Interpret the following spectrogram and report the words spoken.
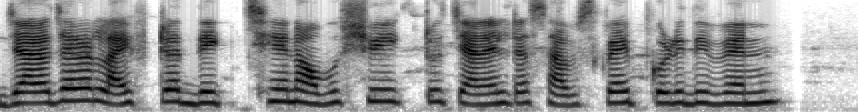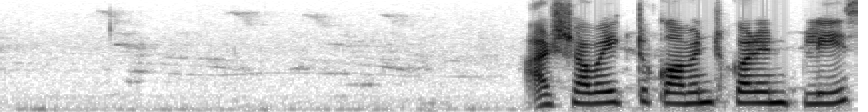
যারা, যারা লাইভটা দেখছেন অবশ্যই একটু চ্যানেলটা সাবস্ক্রাইব করে দিবেন। আর সবাই একটু কমেন্ট করেন প্লিজ।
